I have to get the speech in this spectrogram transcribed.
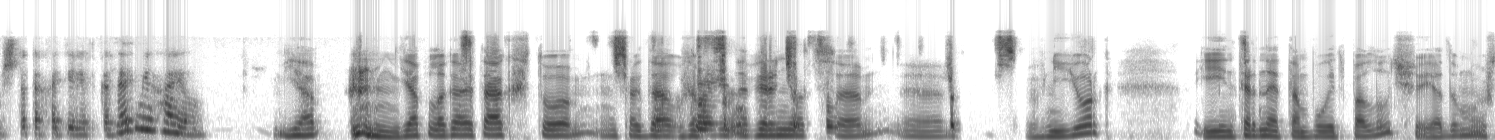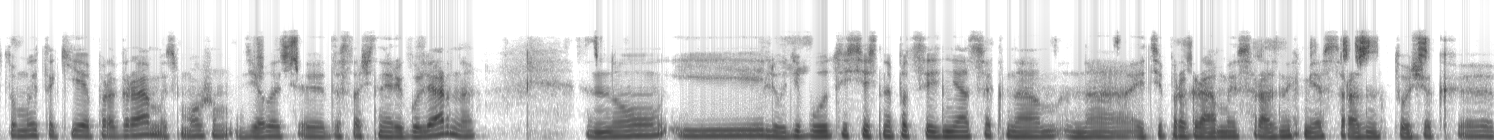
что-то хотели сказать, Михаил? Я, я полагаю так, что когда уже вернется э, в Нью-Йорк, и интернет там будет получше, я думаю, что мы такие программы сможем делать э, достаточно регулярно. Ну и люди будут, естественно, подсоединяться к нам на эти программы с разных мест, с разных точек э,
